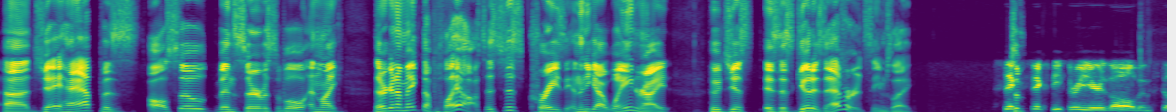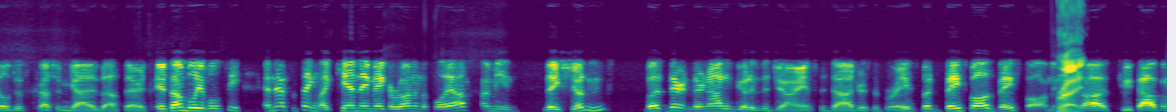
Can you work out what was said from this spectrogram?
Uh, Jay Happ has also been serviceable, and like they're gonna make the playoffs. It's just crazy. And then you got Wainwright, who just is as good as ever. It seems like. Six sixty three years old and still just crushing guys out there. It's, it's unbelievable to see. And that's the thing. Like, can they make a run in the playoffs? I mean, they shouldn't, but they're they're not as good as the Giants, the Dodgers, the Braves. But baseball is baseball. I mean, Right. you saw 2000,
